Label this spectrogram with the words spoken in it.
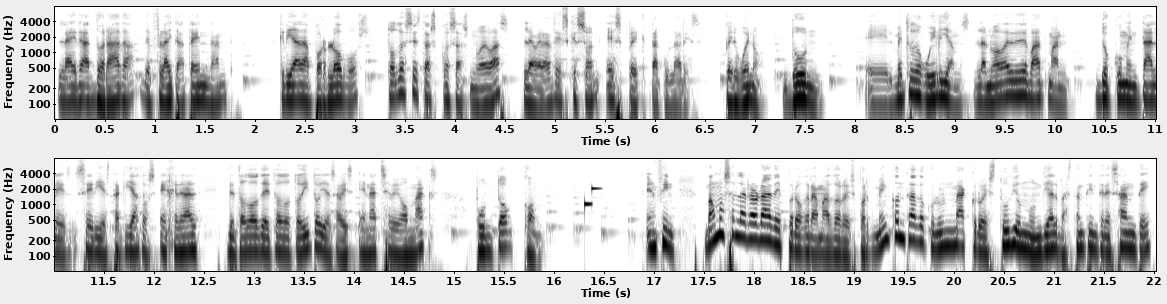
La Edad Dorada de Flight Attendant, Criada por Lobos, todas estas cosas nuevas, la verdad es que son espectaculares. Pero bueno, Dune, el método Williams, la nueva de Batman, documentales, series, taquillazos, en general, de todo, de todo, todito, ya sabéis, en hbomax.com. En fin, vamos a hablar ahora de programadores, porque me he encontrado con un macroestudio mundial bastante interesante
